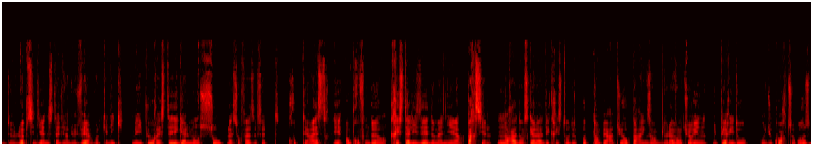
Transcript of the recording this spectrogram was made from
de l'obsidienne, c'est-à-dire du verre volcanique, mais il peut rester également sous la surface de cette croûte terrestre et en profondeur cristallisé de manière partielle. On aura dans ce cas-là des cristaux de haute température, par exemple de l'aventurine, du péridot ou du quartz rose,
